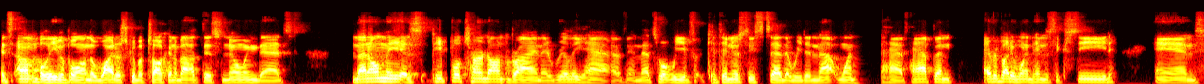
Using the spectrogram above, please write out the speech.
it's unbelievable on the wider scope of talking about this, knowing that – not only is people turned on Bryan, they really have, and that's what we've continuously said that we did not want to have happen. Everybody wanted him to succeed, and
